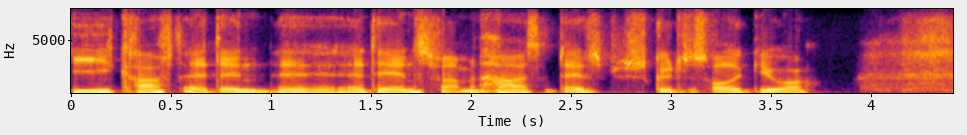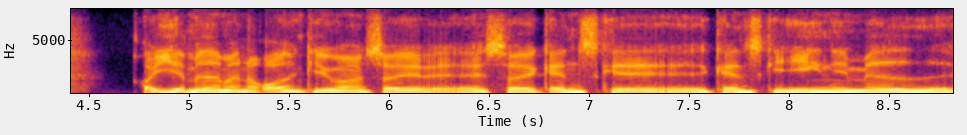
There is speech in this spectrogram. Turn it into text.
i kraft af, den, øh, af det ansvar, man har som databeskyttelsesrådgiver. Og i og med, at man er rådgiver, så, øh, så er jeg ganske, ganske enig med,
